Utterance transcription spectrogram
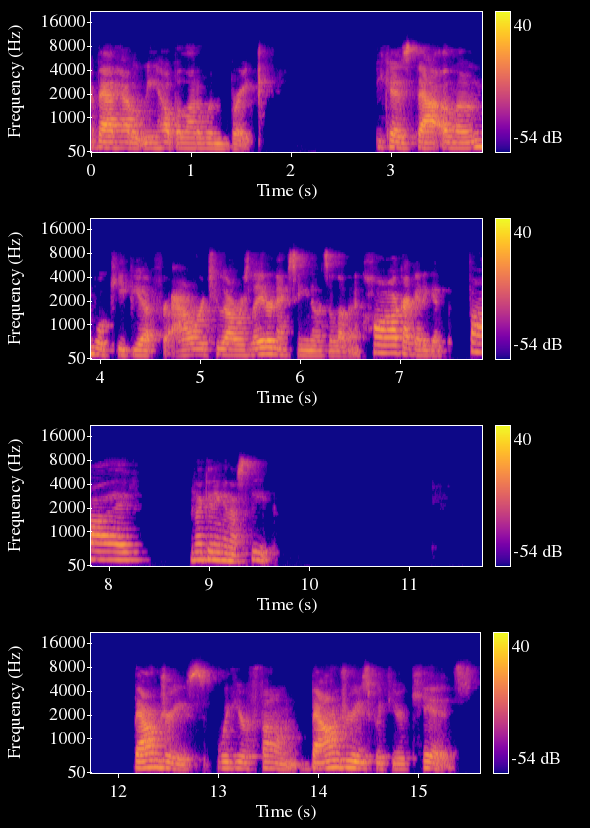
A bad habit we help a lot of women break because that alone will keep you up for hour, two hours later. Next thing you know, it's 11 o'clock. I got to get up at five. You're not getting enough sleep boundaries with your phone, boundaries with your kids.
